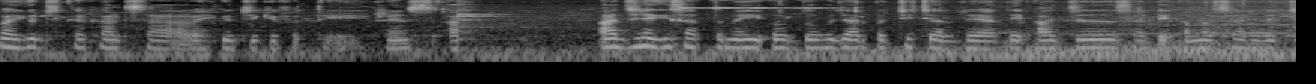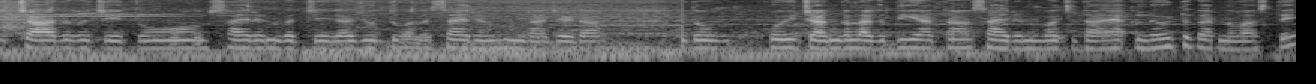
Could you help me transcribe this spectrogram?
ਵਾਹਿਗੁਰੂ ਜੀ ਕਾ ਖਾਲਸਾ, ਵਾਹਿਗੁਰੂ ਜੀ ਕੀ ਫਤਿਹ। ਫਰੈਂਡਸ ਅੱਜ ਹੈਗੀ 7 ਮਈ ਔਰ 2025 ਚੱਲ ਰਿਹਾ ਤੇ ਅੱਜ ਸਾਡੇ ਅੰਮ੍ਰਿਤਸਰ ਵਿੱਚ 4 ਵਜੇ ਤੋਂ ਸਾਇਰਨ ਵੱਜੇਗਾ। ਯੁੱਧ ਵਾਲਾ ਸਾਇਰਨ ਹੁੰਦਾ ਜਿਹੜਾ, ਜਦੋਂ ਕੋਈ ਜੰਗ ਲੱਗਦੀ ਆ ਤਾਂ ਸਾਇਰਨ ਵੱਜਦਾ ਹੈ ਅਲਰਟ ਕਰਨ ਵਾਸਤੇ।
